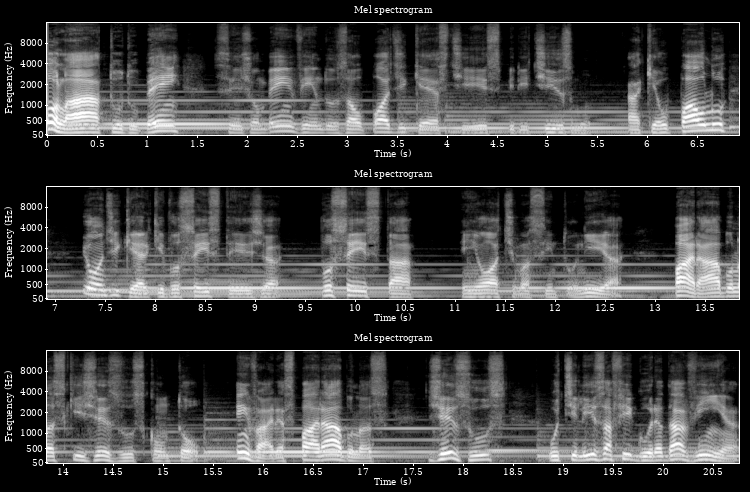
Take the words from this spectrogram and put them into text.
Olá, tudo bem? Sejam bem-vindos ao podcast Espiritismo. Aqui é o Paulo e onde quer que você esteja, você está em ótima sintonia. Parábolas que Jesus contou. Em várias parábolas, Jesus utiliza a figura da vinha,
